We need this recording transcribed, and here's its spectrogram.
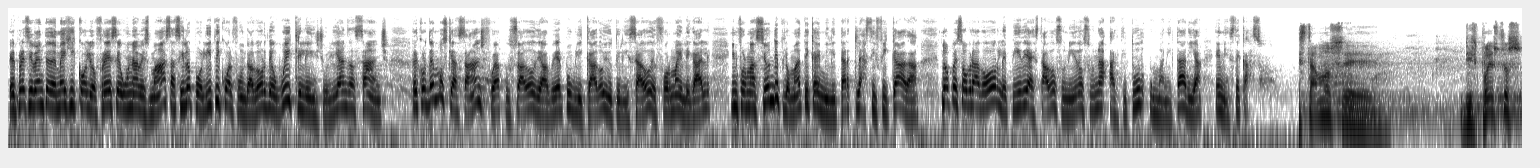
El presidente de México le ofrece una vez más asilo político al fundador de Wikileaks, Julian Assange. Recordemos que Assange fue acusado de haber publicado y utilizado de forma ilegal información diplomática y militar clasificada. López Obrador le pide a Estados Unidos una actitud humanitaria en este caso. Estamos eh, dispuestos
